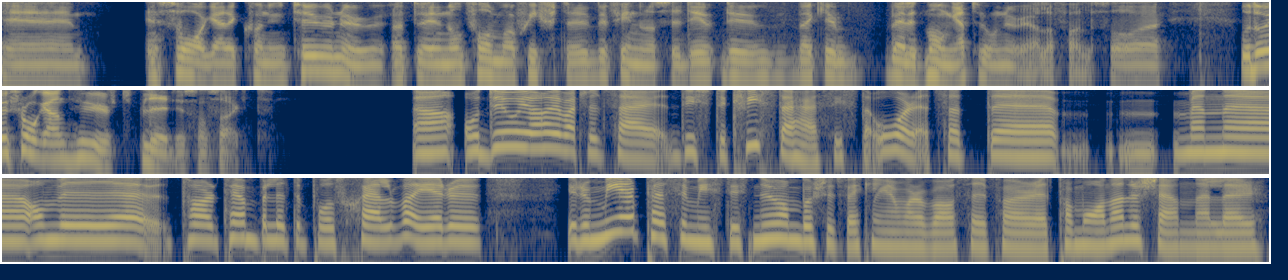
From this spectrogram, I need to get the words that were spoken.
eh, en svagare konjunktur nu, att det är någon form av skifte vi befinner oss i, det, det verkar väldigt många tro nu i alla fall. Så, eh, och då är frågan hur djupt blir det som sagt? Ja, och du och jag har ju varit lite så här dysterkvistar här sista året. Så att, eh, men eh, om vi tar tempen lite på oss själva, är du, är du mer pessimistisk nu om börsutvecklingen än vad det var säg, för ett par månader sedan eller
